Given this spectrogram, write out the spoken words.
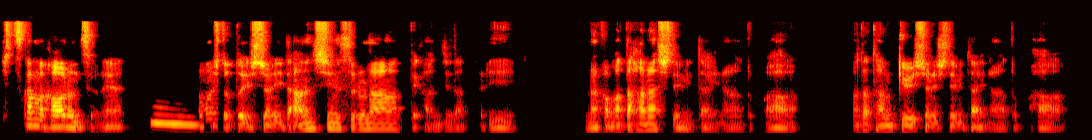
質感が変わるんですよね。うんこの人と一緒にいて安心するなって感じだったり、なんかまた話してみたいなとか、また探求一緒にしてみたいなとか、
